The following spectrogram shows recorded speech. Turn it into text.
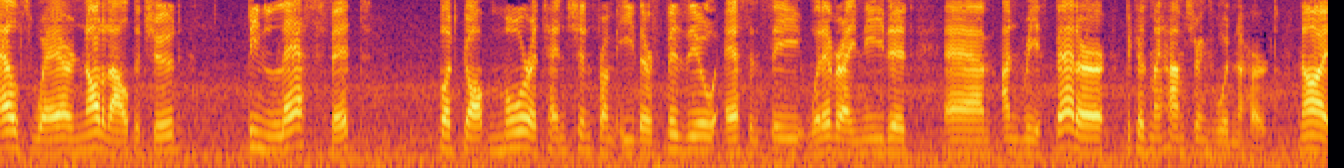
elsewhere, not at altitude, been less fit, but got more attention from either physio, S and C, whatever I needed um, and race better because my hamstrings wouldn't have hurt. Now,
